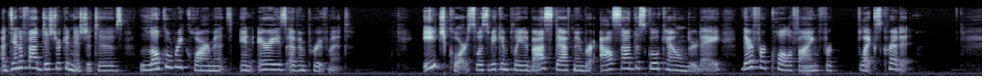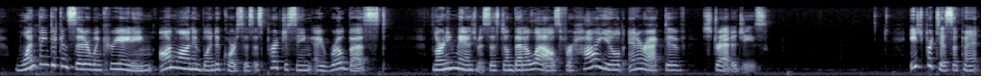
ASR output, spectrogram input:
identified district initiatives, local requirements, and areas of improvement. Each course was to be completed by a staff member outside the school calendar day, therefore qualifying for flex credit. One thing to consider when creating online and blended courses is purchasing a robust learning management system that allows for high yield interactive strategies. Each participant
